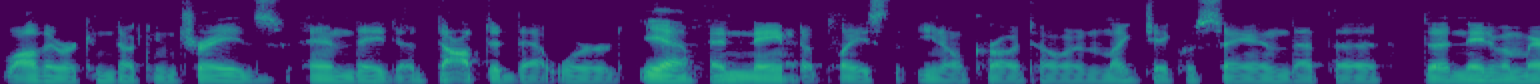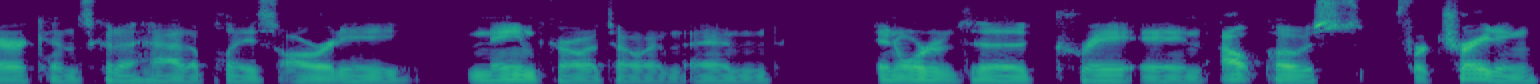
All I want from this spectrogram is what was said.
while they were conducting trades, and they adopted that word yeah and named a place, that, you know, Croatoan. Like Jake was saying, that the the Native Americans could have had a place already named Croatoan, and in order to create an outpost for trading,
